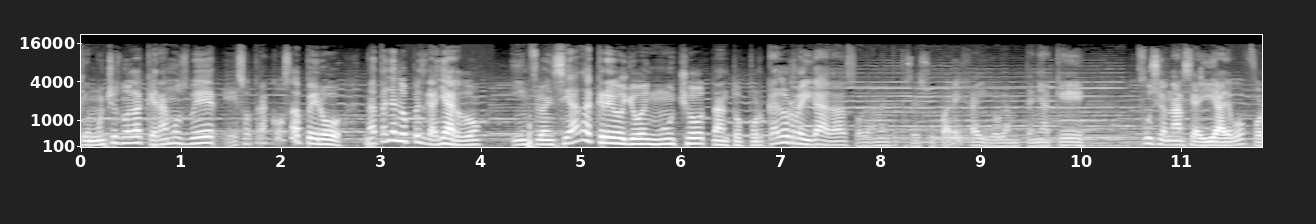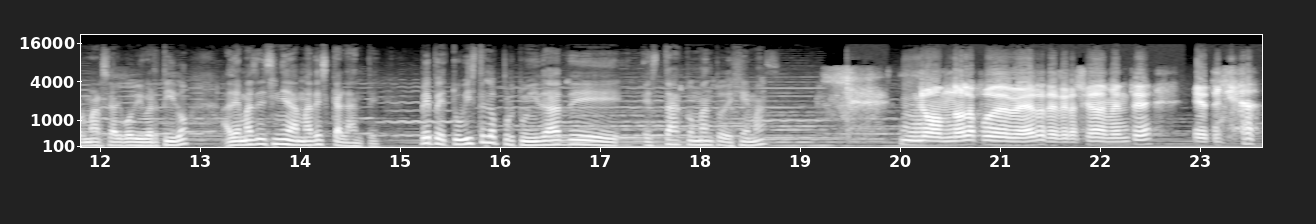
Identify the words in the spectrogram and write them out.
Que muchos no la queramos ver es otra cosa, pero Natalia López Gallardo, influenciada creo yo en mucho, tanto por Carlos Reigadas, obviamente pues es su pareja y obviamente tenía que fusionarse ahí algo, formarse algo divertido, además del cine de Amada Escalante. Pepe, ¿tuviste la oportunidad de estar con Manto de Gemas? No, no la pude ver, desgraciadamente. Eh, tenía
